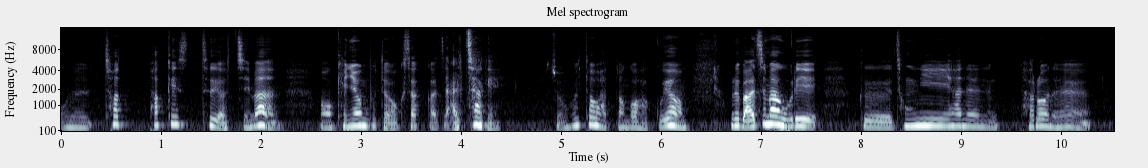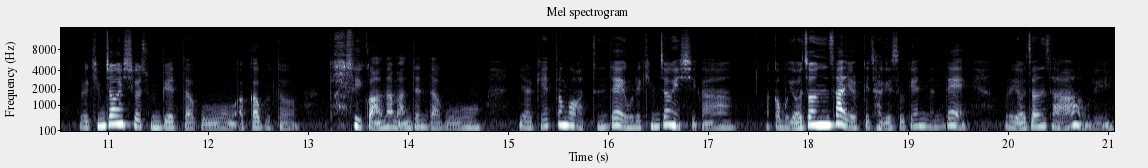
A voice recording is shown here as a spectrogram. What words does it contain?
오늘 첫 팟캐스트였지만 어, 개념부터 역사까지 알차게 좀 훑어봤던 것 같고요. 우리 마지막 우리 그 정리하는 발언을 우리 김정희 씨가 준비했다고 아까부터 계속 이거 안 하면 안 된다고 이야기했던 것 같은데 우리 김정희 씨가 아까 뭐 여전사 이렇게 자기소개했는데 우리 여전사 우리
